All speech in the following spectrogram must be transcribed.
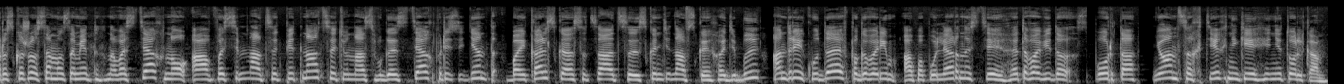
расскажу о самых заметных новостях. Ну а в 18.15 у нас в гостях президент Байкальской ассоциации скандинавской ходьбы Андрей Кудаев. Поговорим о популярности этого вида спорта, нюансах техники и не только.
